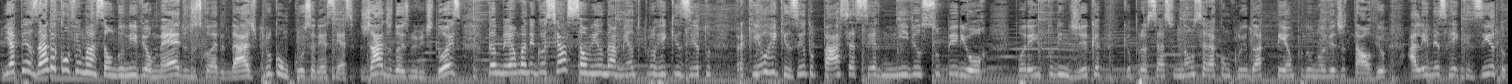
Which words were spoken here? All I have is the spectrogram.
E apesar da confirmação do nível médio de escolaridade para o concurso INSS já de 2022, também é uma negociação em andamento para o requisito, para que o requisito passe a ser nível superior. Porém, tudo indica que o processo não será concluído a tempo do novo edital, viu? Além desse requisito,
